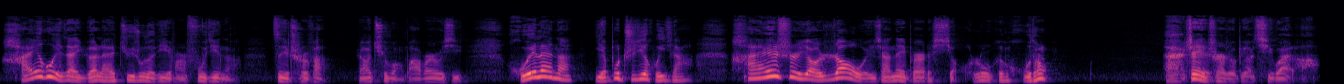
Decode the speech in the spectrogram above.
还会在原来居住的地方附近呢自己吃饭，然后去网吧玩游戏。回来呢也不直接回家，还是要绕一下那边的小路跟胡同。哎，这事儿就比较奇怪了啊。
